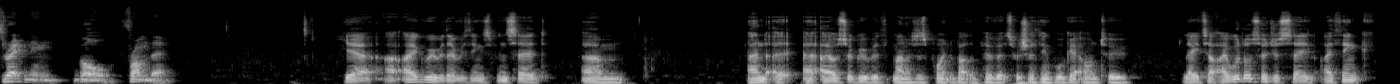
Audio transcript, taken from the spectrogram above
threatening goal from there. Yeah, I, agree with everything that's been said. Um, and I, I also agree with Manas's point about the pivots, which I think we'll get onto later. I would also just say I think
